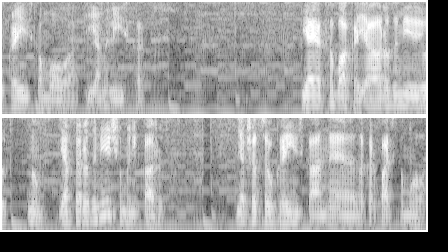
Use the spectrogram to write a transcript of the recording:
українська мова, і англійська. Я як собака, я розумію. Ну, я все розумію, що мені кажуть. Якщо це українська, а не закарпатська мова.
